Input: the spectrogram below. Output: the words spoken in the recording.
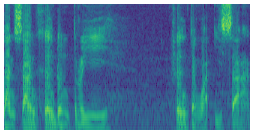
การสร้างเครื่องดนตรี เครื่องจังหวะอีสาน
